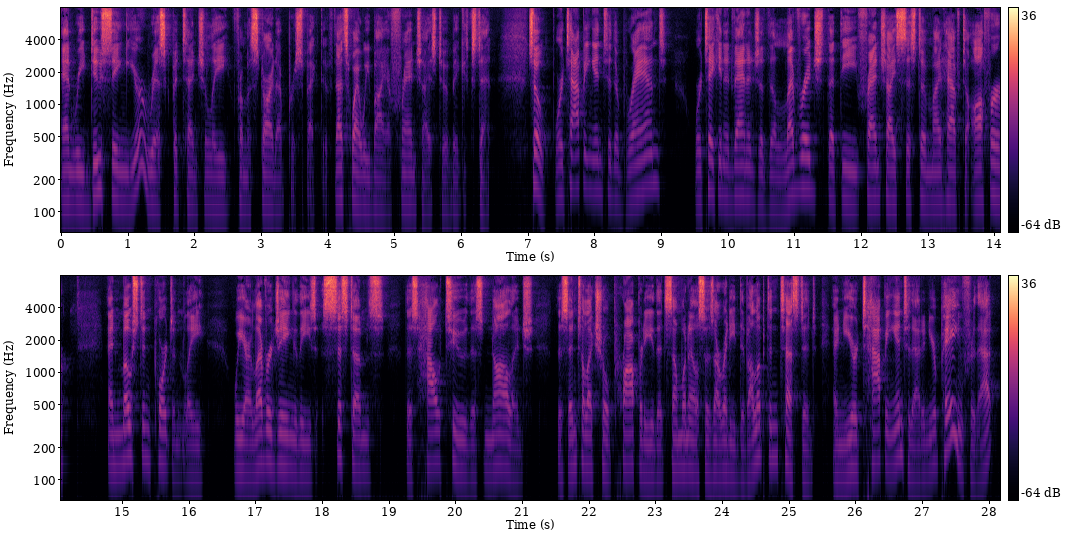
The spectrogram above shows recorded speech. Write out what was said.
and reducing your risk potentially from a startup perspective. That's why we buy a franchise to a big extent. So we're tapping into the brand. We're taking advantage of the leverage that the franchise system might have to offer. And most importantly, we are leveraging these systems, this how to, this knowledge, this intellectual property that someone else has already developed and tested. And you're tapping into that and you're paying for that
